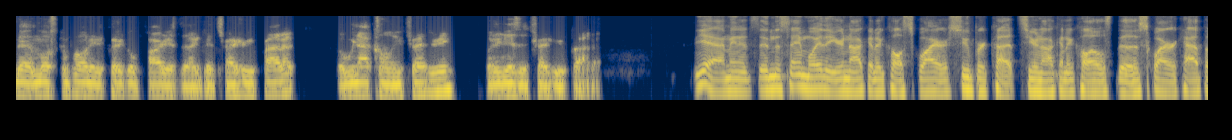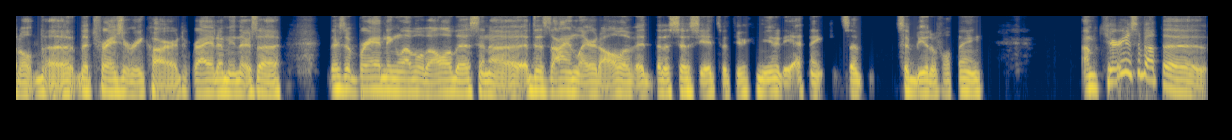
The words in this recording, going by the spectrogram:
the most component, the critical part is like the treasury product, but we're not calling treasury, but it is a treasury product. Yeah, I mean it's in the same way that you're not going to call Squire Supercuts, you're not going to call the Squire Capital the the treasury card, right? I mean there's a there's a branding level to all of this and a design layer to all of it that associates with your community. I think it's a it's a beautiful thing. I'm curious about the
